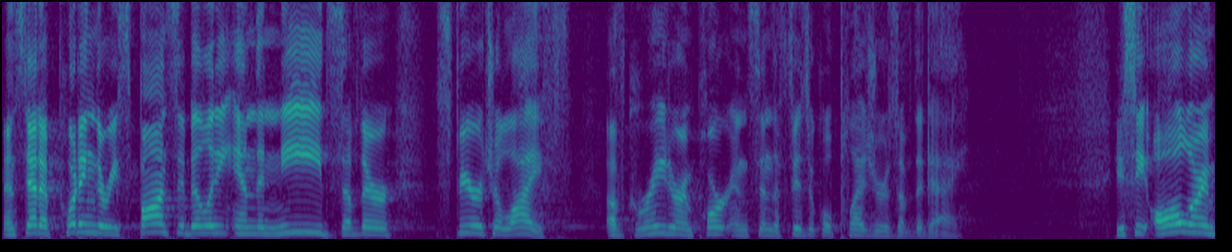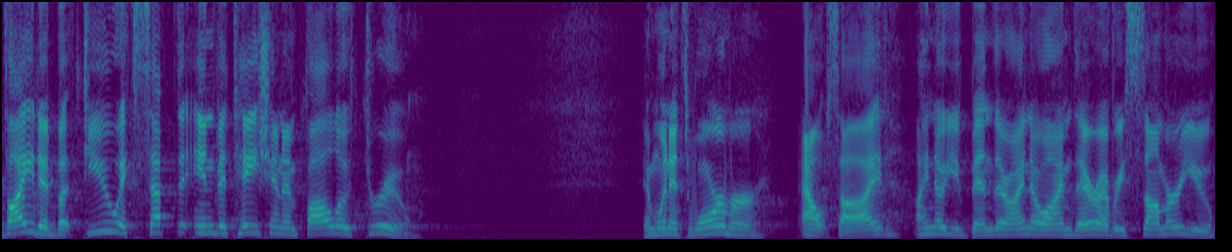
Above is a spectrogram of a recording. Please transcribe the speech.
Instead of putting the responsibility and the needs of their spiritual life of greater importance than the physical pleasures of the day. You see, all are invited, but few accept the invitation and follow through. And when it's warmer outside, I know you've been there, I know I'm there every summer. You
